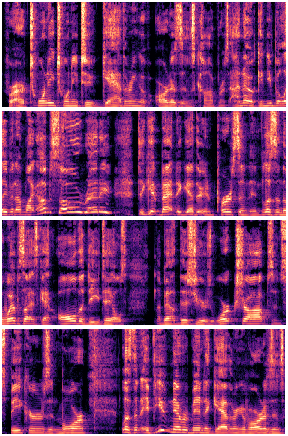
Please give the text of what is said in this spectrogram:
for our 2022 Gathering of Artisans Conference. I know, can you believe it? I'm like, I'm so ready to get back together in person. And listen, the website's got all the details about this year's workshops and speakers and more. Listen, if you've never been to Gathering of Artisans,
